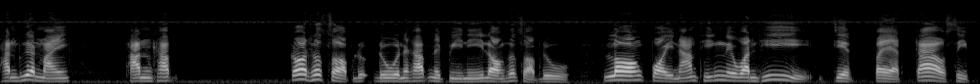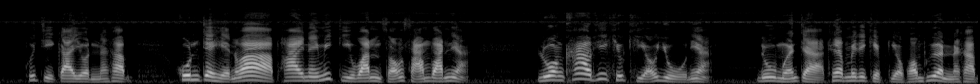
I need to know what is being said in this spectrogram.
ทันเพื่อนไหมทันครับ ก็ทดสอบดูนะครับ ในปีนี้ลองทดสอบดู ลองปล่อยน้ำทิ้งในวันที่เจ็ดแปดเก้าสิบพฤศจิกายนนะครับ คุณจะเห็นว่าภายในไม่กี่วันสองสามวันเนี่ยรวงข้าวที่เขียวๆอยู่เนี่ยดูเหมือนจะแทบไม่ได้เก็บเกี่ยวพร้อมเพื่อนนะครับ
